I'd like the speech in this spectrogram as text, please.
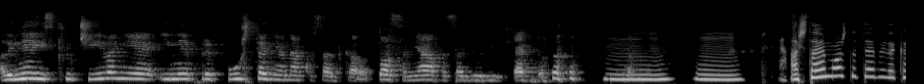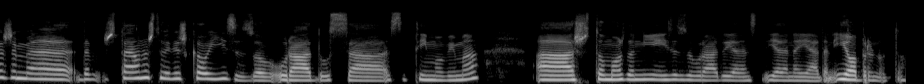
ali ne isključivanje i ne prepuštanje onako sad kao to sam ja, pa sad ljudi, eto. mm, mm. A šta je možda tebi da kažem, e, da, šta je ono što vidiš kao izazov u radu sa, sa timovima, a što možda nije izazov u radu jedan, jedan na jedan i obrnuto?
